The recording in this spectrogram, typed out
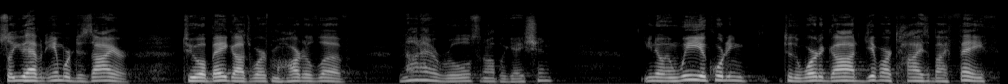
So you have an inward desire to obey God's word from a heart of love, not out of rules and obligation. You know, and we, according to the word of God, give our tithes by faith.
